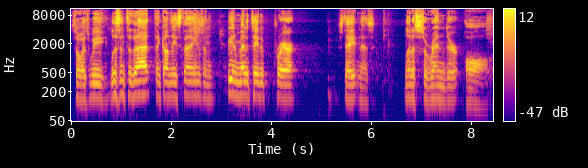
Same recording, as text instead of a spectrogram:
So as we listen to that, think on these things, and be in a meditative prayer state, and as let us surrender all.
